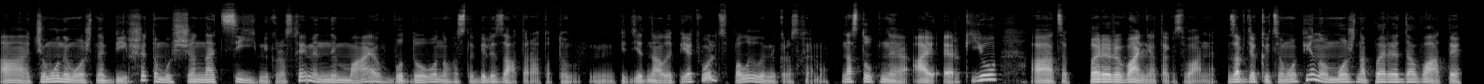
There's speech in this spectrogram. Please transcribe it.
А чому не можна більше? Тому що на цій мікросхемі немає вбудованого стабілізатора. Тобто під'єднали 5 вольт, спалили мікросхему. Наступне IRQ, а це переривання так зване. Завдяки цьому піну можна передавати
